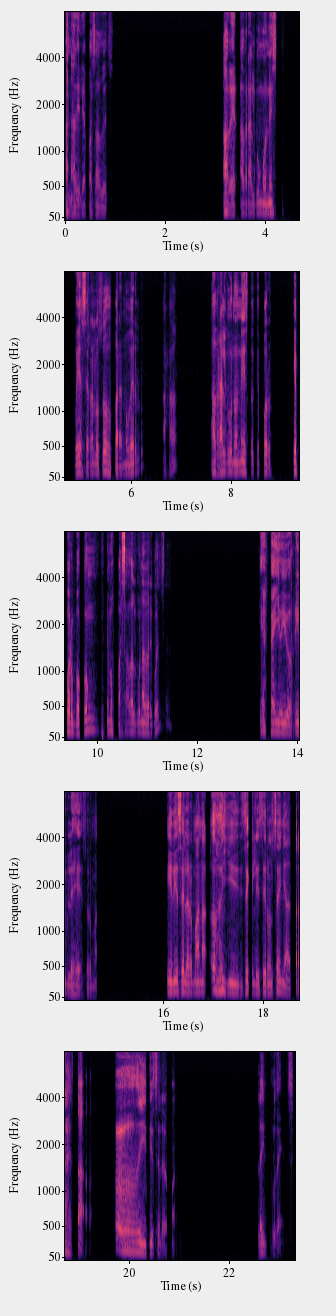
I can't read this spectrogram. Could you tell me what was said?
A nadie le ha pasado eso. A ver, ¿habrá algún honesto? Voy a cerrar los ojos para no verlo. Ajá. ¿Habrá algún honesto que por, que por bocón hemos pasado alguna vergüenza? Qué feo y horrible es eso, hermano. Y dice la hermana, ay, y dice que le hicieron seña, atrás estaba. Ay, dice la hermana. La imprudencia.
